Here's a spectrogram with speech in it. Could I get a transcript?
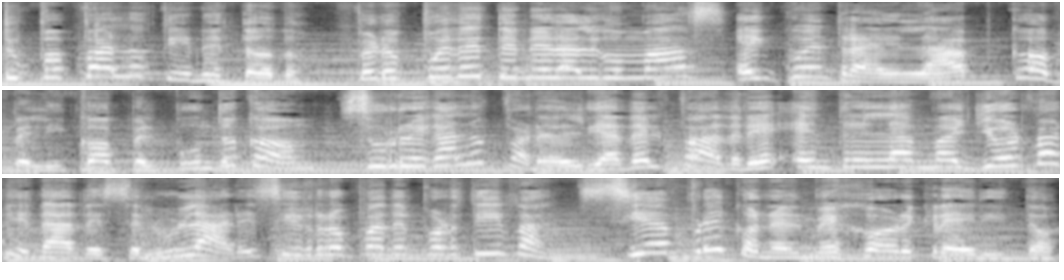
Tu papá lo tiene todo, pero puede tener algo más. Encuentra en la app Coppel y su regalo para el Día del Padre entre la mayor variedad de celulares y ropa deportiva, siempre con el mejor crédito.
